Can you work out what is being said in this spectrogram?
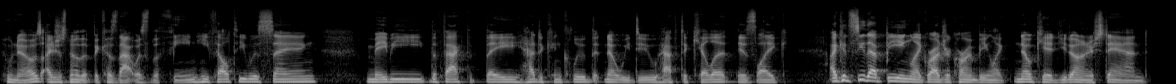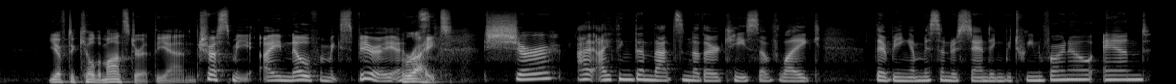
who knows? I just know that because that was the theme he felt he was saying. Maybe the fact that they had to conclude that no, we do have to kill it is like I could see that being like Roger Corman being like, no kid, you don't understand. You have to kill the monster at the end. Trust me, I know from experience. Right. Sure. I, I think then that's another case of like there being a misunderstanding between Varno and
